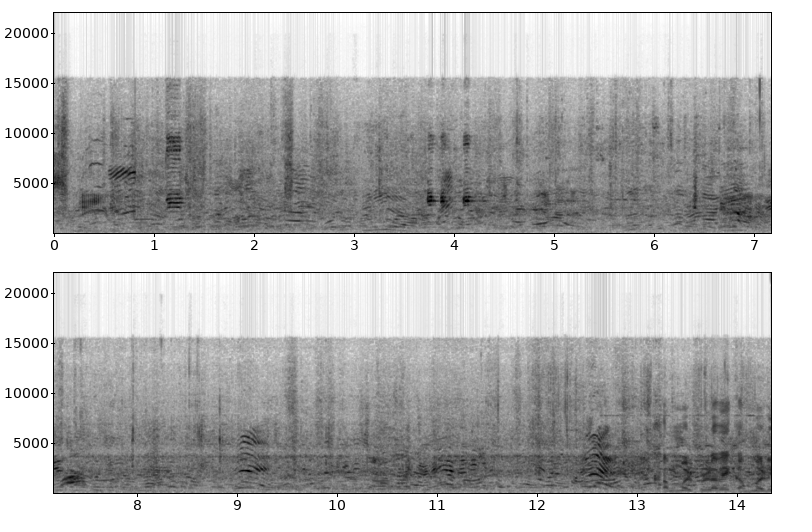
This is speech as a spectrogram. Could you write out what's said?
ஸ்னெயில் கம்மல் ஃபுல்லாகவே கம்மல்.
